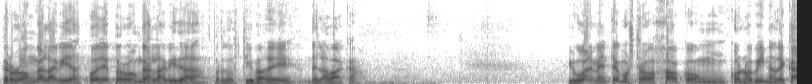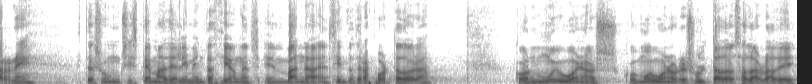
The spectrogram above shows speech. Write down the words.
prolonga la vida, puede prolongar la vida productiva de, la vaca. Igualmente hemos trabajado con, ovino de carne, este es un sistema de alimentación en, banda, en cinta transportadora, con muy, buenos, con muy buenos resultados a la hora de,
